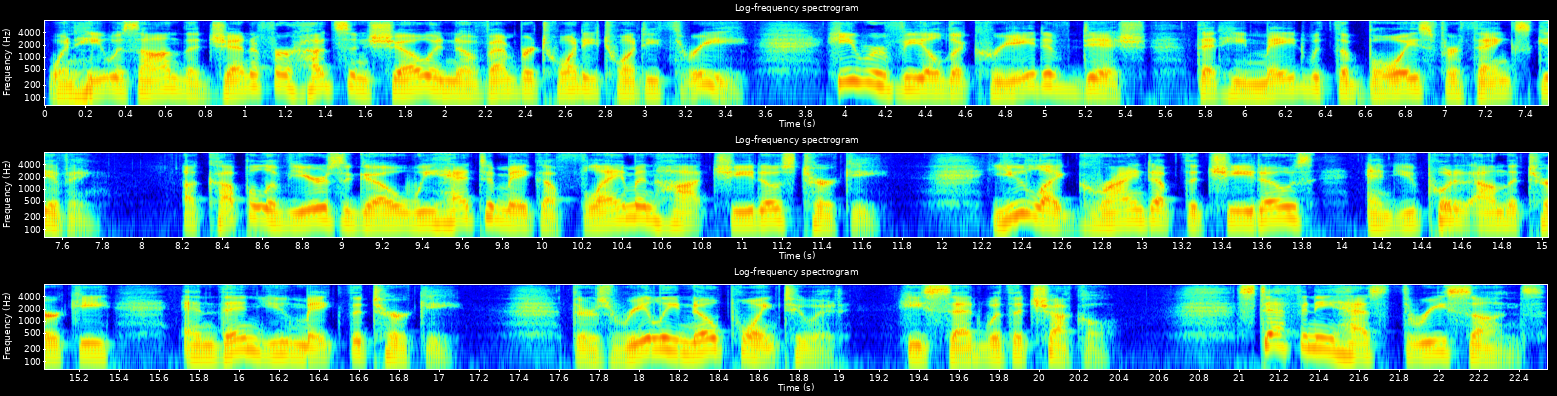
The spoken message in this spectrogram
When he was on the Jennifer Hudson Show in November 2023, he revealed a creative dish that he made with the boys for Thanksgiving. A couple of years ago, we had to make a flamin' hot Cheetos turkey. You like grind up the Cheetos and you put it on the turkey, and then you make the turkey. There's really no point to it, he said with a chuckle. Stefani has three sons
